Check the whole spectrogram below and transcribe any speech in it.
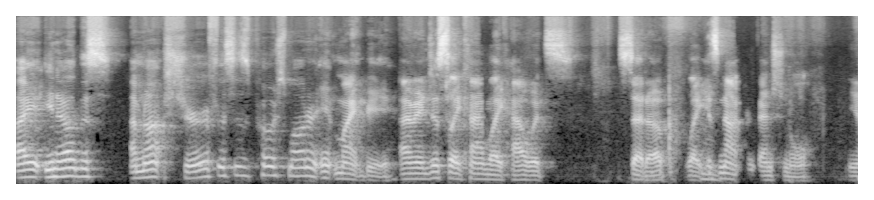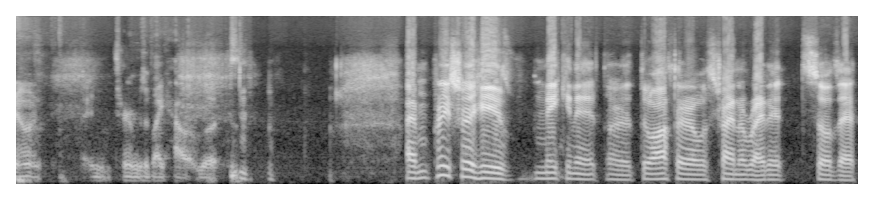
I, you know, this. I'm not sure if this is postmodern. It might be. I mean, just like kind of like how it's set up. Like it's not conventional. You know, in, in terms of like how it looks. I'm pretty sure he's making it, or the author was trying to write it so that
